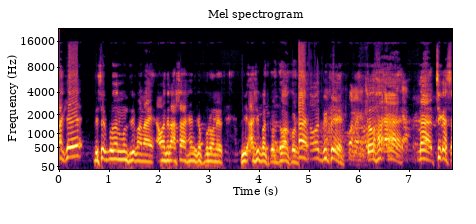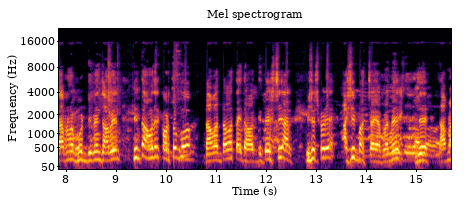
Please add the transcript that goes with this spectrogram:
তাকে দেশের প্রধানমন্ত্রী বানায় আমাদের আশা আকাঙ্ক্ষা পূরণের। আশীর্বাদ করে দোয়া করবেন দাওয়াত দিতে। তো হ্যাঁ হ্যাঁ, না ঠিক আছে আপনারা ভোট দিবেন যাবেন। কিন্তু আমাদের কর্তব্য দাওয়াত দাওয়াত তাই দাওয়াত দিতে এসছি। আর বিশেষ করে আশীর্বাদ চাই আপনাদের যে আমরা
